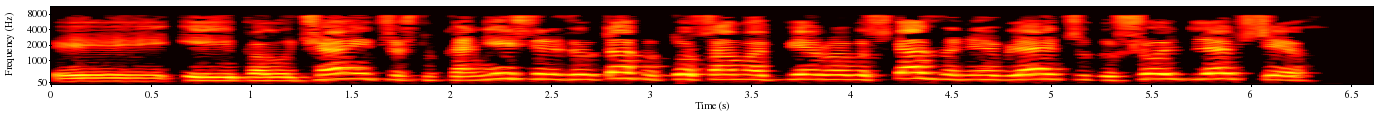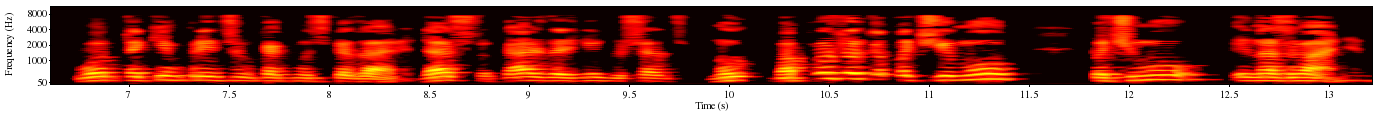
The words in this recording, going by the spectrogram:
И, и получается, что конечный результат, вот то самое первое высказывание является душой для всех. Вот таким принципом, как мы сказали, да, что каждая из них душа. Ну, вопрос только, почему, почему и название.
